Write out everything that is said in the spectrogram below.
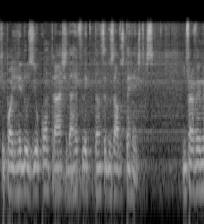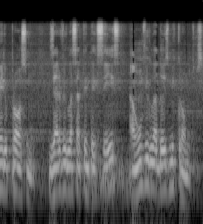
que pode reduzir o contraste da reflectância dos alvos terrestres. Infravermelho próximo, 0,76 a 1,2 micrômetros.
